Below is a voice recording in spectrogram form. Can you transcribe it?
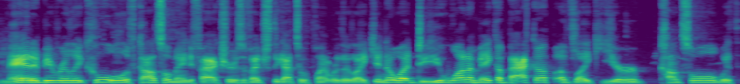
Man, it'd be really cool if console manufacturers eventually got to a point where they're like, you know what? Do you want to make a backup of like your console with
